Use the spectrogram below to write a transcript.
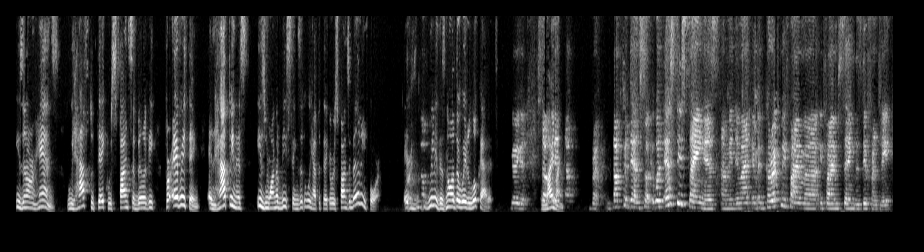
is in our hands. We have to take responsibility for everything. And happiness is one of these things that we have to take a responsibility for. It, right. Really, there's no other way to look at it. Very good. So, in my mind. Right, Dr. Dan. So what Estee is saying is, I mean, I, correct me if I'm uh, if I'm saying this differently.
